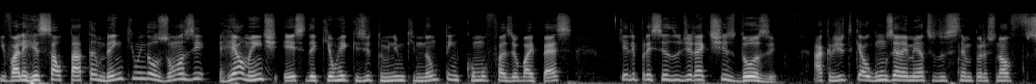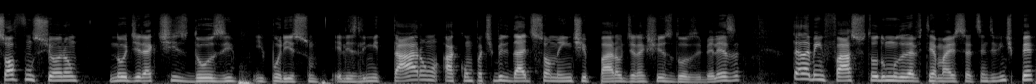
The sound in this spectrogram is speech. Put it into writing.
E vale ressaltar também que o Windows 11, realmente, esse daqui é um requisito mínimo que não tem como fazer o bypass, que ele precisa do DirectX 12. Acredito que alguns elementos do sistema operacional só funcionam no DirectX 12 e por isso eles limitaram a compatibilidade somente para o DirectX 12, beleza? Tela é bem fácil, todo mundo deve ter mais de 720p,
